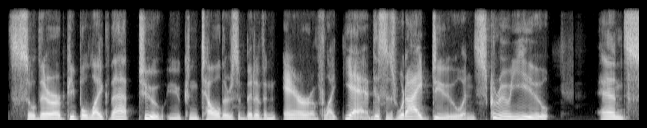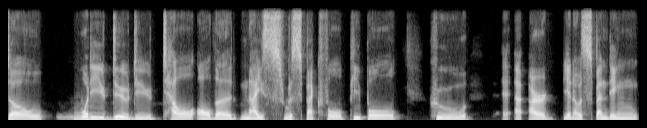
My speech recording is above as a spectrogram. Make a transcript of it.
So there are people like that too. You can tell there's a bit of an air of like, yeah, this is what I do and screw you. And so what do you do? Do you tell all the nice, respectful people who uh, are, you know, spending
